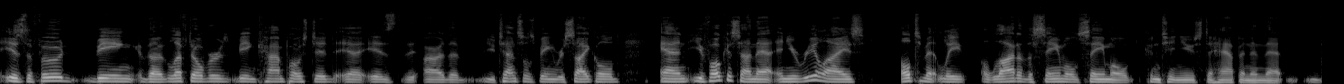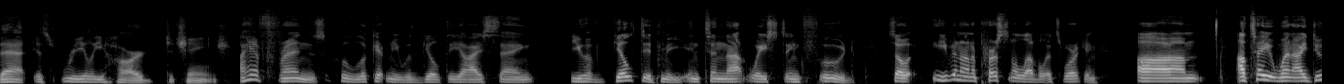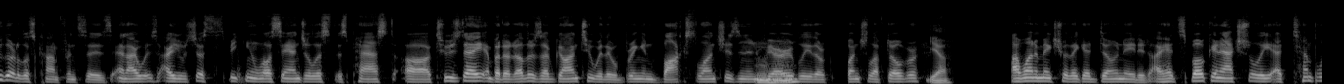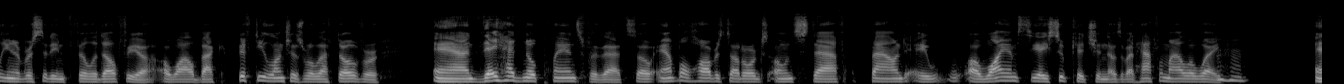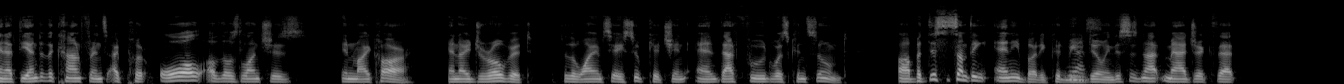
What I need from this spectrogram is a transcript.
Is the food being the leftovers being composted? Uh, is the are the utensils being recycled? And you focus on that, and you realize ultimately, a lot of the same old, same old continues to happen, and that that is really hard to change. I have friends who look at me with guilty eyes saying, You have guilted me into not wasting food. So even on a personal level, it's working. Um, I'll tell you when I do go to those conferences, and I was I was just speaking in Los Angeles this past uh, Tuesday, and but at others I've gone to where they will bring in boxed lunches, and invariably there are a bunch left over. Yeah. I want to make sure they get donated. I had spoken actually at Temple University in Philadelphia a while back. 50 lunches were left over, and they had no plans for that. So AmpleHarvest.org's own staff found a, a YMCA soup kitchen that was about half a mile away. And at the end of the conference, I put all of those lunches in my car and I drove it to the YMCA soup kitchen, and that food was consumed. Uh, but this is something anybody could be Yes. doing. This is not magic that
